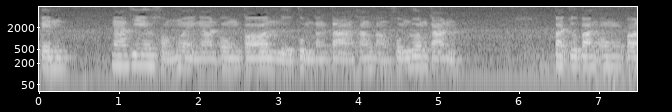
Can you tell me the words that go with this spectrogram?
เป็นหน้าที่ของหน่วยงานองค์กรหรือกลุ่มต่างๆ ทางสังคมร่วมกัน ปัจจุบันองค์กร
